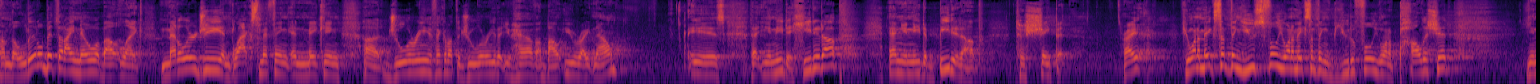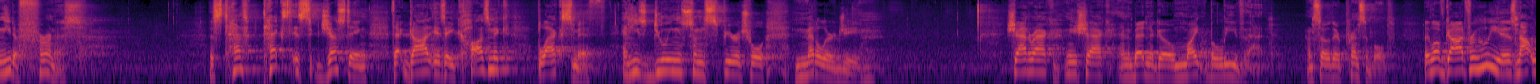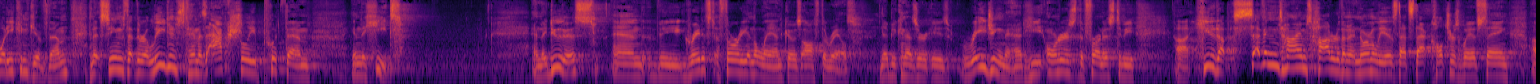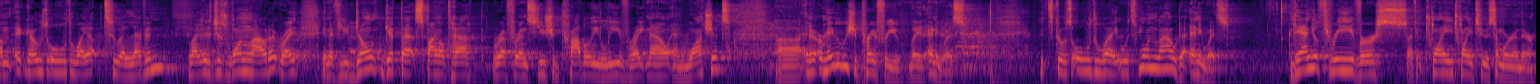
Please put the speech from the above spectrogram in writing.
Um, the little bit that I know about like metallurgy and blacksmithing and making uh, jewelry, think about the jewelry that you have about you right now, is that you need to heat it up and you need to beat it up to shape it, right? If you want to make something useful, you want to make something beautiful, you want to polish it, you need a furnace. This te- text is suggesting that God is a cosmic blacksmith and he's doing some spiritual metallurgy. Shadrach, Meshach, and Abednego might believe that, and so they're principled. They love God for who he is, not what he can give them, and it seems that their allegiance to him has actually put them in the heat. And they do this, and the greatest authority in the land goes off the rails. Nebuchadnezzar is raging mad. He orders the furnace to be uh, heated up seven times hotter than it normally is. That's that culture's way of saying um, it goes all the way up to 11. Like it's just one louder, right? And if you don't get that Spinal Tap reference, you should probably leave right now and watch it. Uh, and, or maybe we should pray for you later. Anyways, it goes all the way. It's one louder. Anyways. Daniel 3, verse, I think 20, 22, somewhere in there.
